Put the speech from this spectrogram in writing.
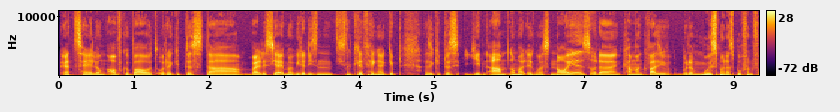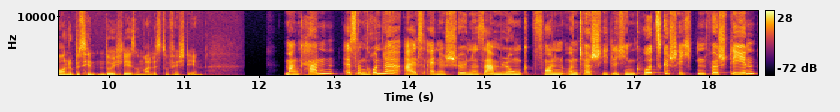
Erzählung aufgebaut oder gibt es da, weil es ja immer wieder diesen, diesen Cliffhanger gibt, also gibt es jeden Abend nochmal irgendwas Neues oder kann man quasi oder muss man das Buch von vorne bis hinten durchlesen, um alles zu verstehen? Man kann es im Grunde als eine schöne Sammlung von unterschiedlichen Kurzgeschichten verstehen.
